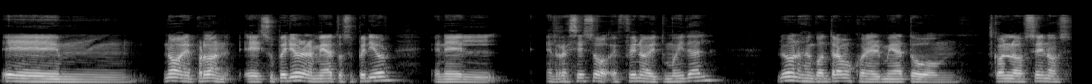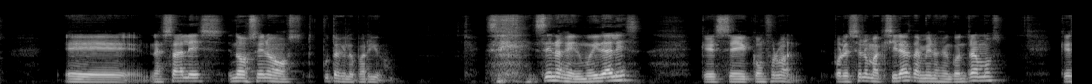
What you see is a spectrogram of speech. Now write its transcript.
Eh, no, perdón, eh, superior al meato superior, en el, el receso efenoetmoidal. Luego nos encontramos con el meato, con los senos eh, nasales, no, senos, puta que lo parió. senos etmoidales que se conforman por el seno maxilar también nos encontramos que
